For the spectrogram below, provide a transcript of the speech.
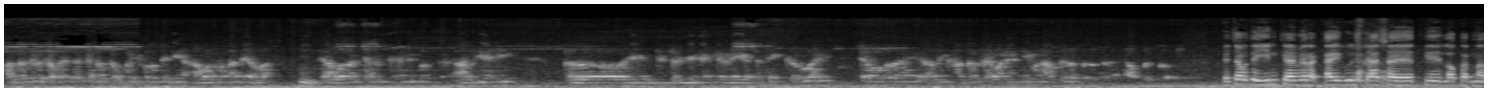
पंधरा दिवसामध्ये त्यांना चौकशी करून त्यांनी अहवाल मला द्यावा. त्या अहवालाच्या अनुषंगाने मग आम्ही आणि हे जे काही निर्णय घेतात ते करू आणि त्याबाबत आम्ही खासदार साहेबांनी नियमन आपल्याला आपण करू. त्याच्यामध्ये इन कॅमेरा काही गोष्टी अशा आहेत की लोकांना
